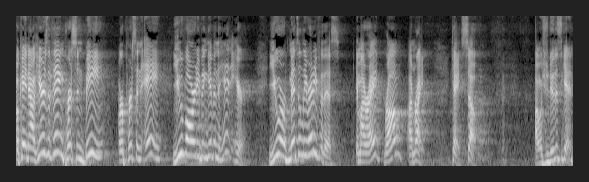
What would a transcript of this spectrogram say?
Okay, now here's the thing person B or person A, you've already been given the hint here. You are mentally ready for this. Am I right? Wrong? I'm right. Okay, so I want you to do this again.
